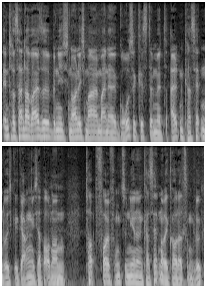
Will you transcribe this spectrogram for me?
interessanterweise bin ich neulich mal meine große Kiste mit alten Kassetten durchgegangen. Ich habe auch noch einen top voll funktionierenden Kassettenrekorder zum Glück.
